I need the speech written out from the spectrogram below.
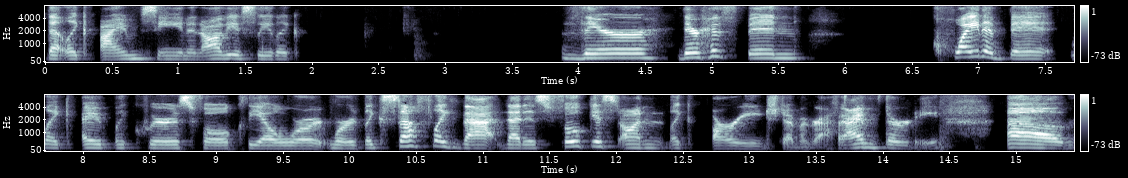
that like i'm seeing and obviously like there there have been quite a bit like I like queer as folk, the L word, word, like stuff like that that is focused on like our age demographic. I'm 30. Um,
